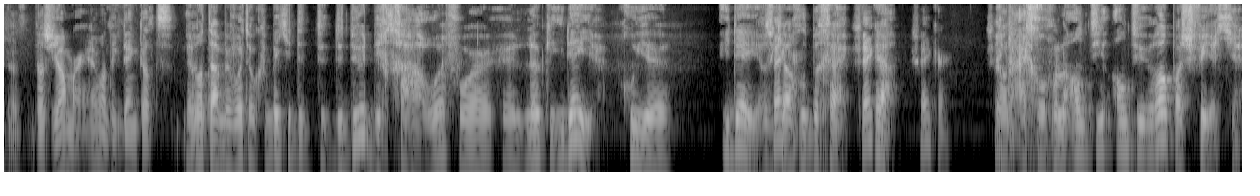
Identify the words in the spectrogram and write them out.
dat, dat, is jammer, hè? want ik denk dat... Ja, want daarmee wordt ook een beetje de, de, de deur dichtgehouden voor leuke ideeën, goede ideeën, als Zeker. ik jou goed begrijp. Zeker, Ja. zeker. Gewoon eigenlijk gewoon een anti- anti-Europa-sfeertje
